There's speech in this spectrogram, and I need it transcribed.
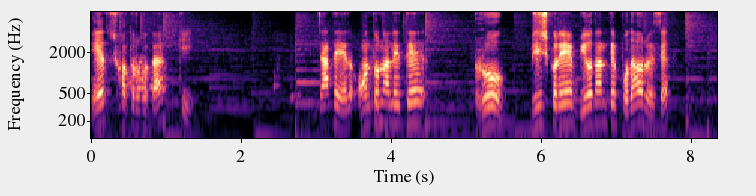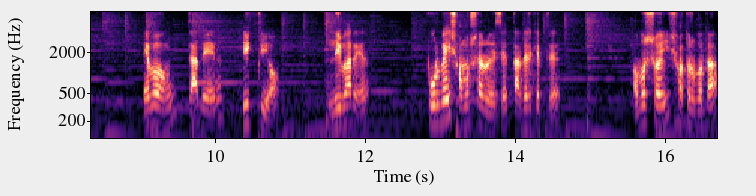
এর সতর্কতা কি? যাদের অন্তনালীতে রোগ, বিশেষ করে বৃহদান্তে প্রদাহ রয়েছে এবং যাদের বিক্রিয় লিভারের পূর্বেই সমস্যা রয়েছে তাদের ক্ষেত্রে অবশ্যই সতর্কতা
